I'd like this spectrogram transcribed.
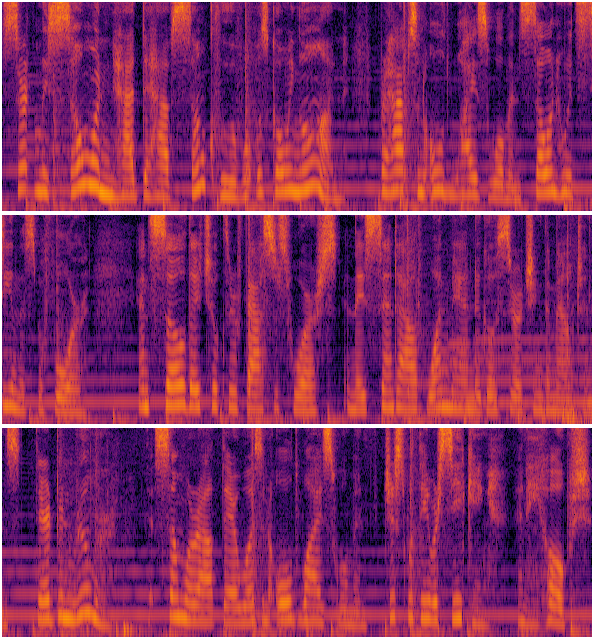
Certainly, someone had to have some clue of what was going on. Perhaps an old wise woman, someone who had seen this before. And so they took their fastest horse and they sent out one man to go searching the mountains. There had been rumor that somewhere out there was an old wise woman, just what they were seeking, and he hoped,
